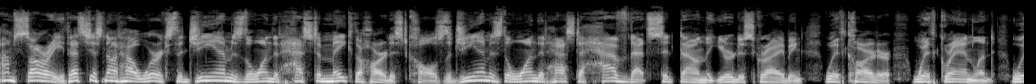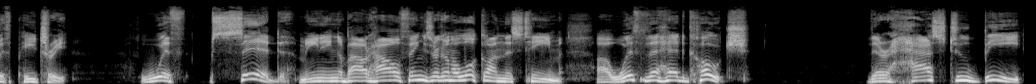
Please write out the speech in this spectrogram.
I'm sorry, that's just not how it works. The GM is the one that has to make the hardest calls. The GM is the one that has to have that sit down that you're describing with Carter, with Granlund, with Petry, with Sid, meaning about how things are going to look on this team, uh, with the head coach there has to be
